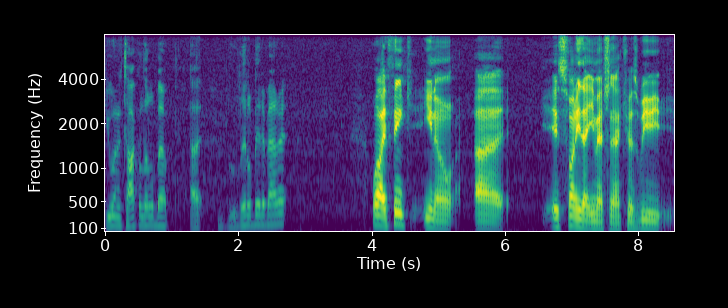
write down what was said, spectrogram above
You want to talk a little bit a little bit about it? Well, I think you know. Uh, it's funny that you mentioned that because we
